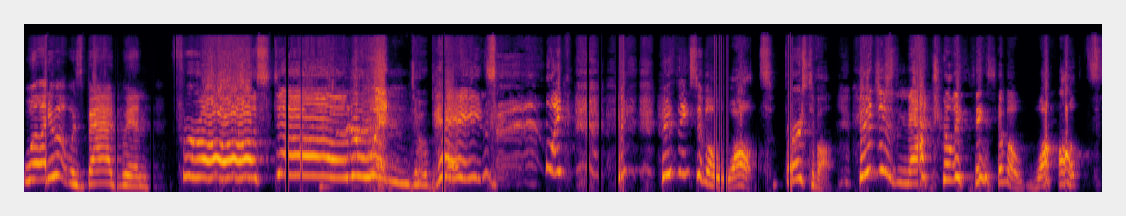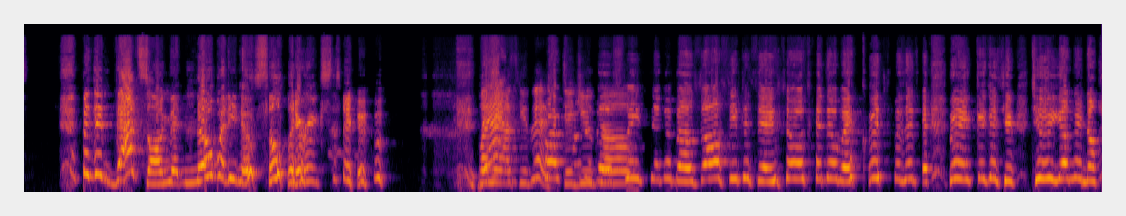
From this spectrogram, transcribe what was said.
Well, I knew it was bad when frosted window panes. Like, who thinks of a waltz? First of all, who just naturally thinks of a waltz? But then that song that nobody knows the lyrics to. Let me ask you this: Did you go? Sweet bells all seem to say so can the way Christmas is making us here too young and old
